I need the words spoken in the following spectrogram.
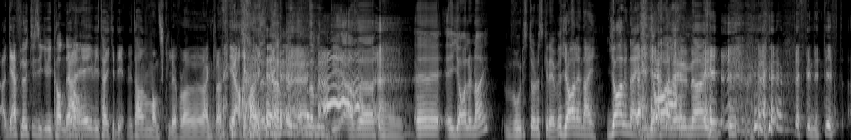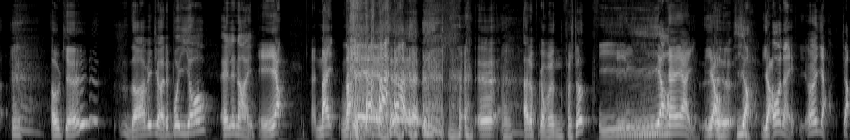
Ja, det er flaut hvis ikke vi kan det, da. Nei, vi tar ikke de. Vi tar den vanskelige, for da er det enklere. Ja. Nei, men, nei, men de, altså eh, Ja eller nei? Hvor står det skrevet? Ja eller nei? Ja eller nei? Ja eller nei? Definitivt. OK. Da er vi klare på ja eller nei. Ja. Nei. Nei. Eh, er oppgaven forstått? Ja. Nei. Ja. Eh, Ja. Ja. Å nei. Ja. ja.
